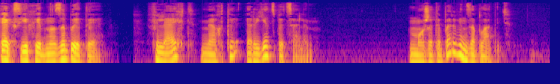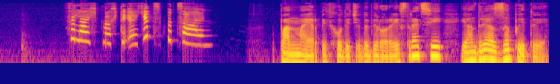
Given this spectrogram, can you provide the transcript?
Екс єхидно запитує. Vielleicht möchte er jetzt bezahlen. Може, тепер він заплатить? Vielleicht möchte er jetzt bezahlen. Пан Майер підходить до бюро реєстрації, і Андреас запитує,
